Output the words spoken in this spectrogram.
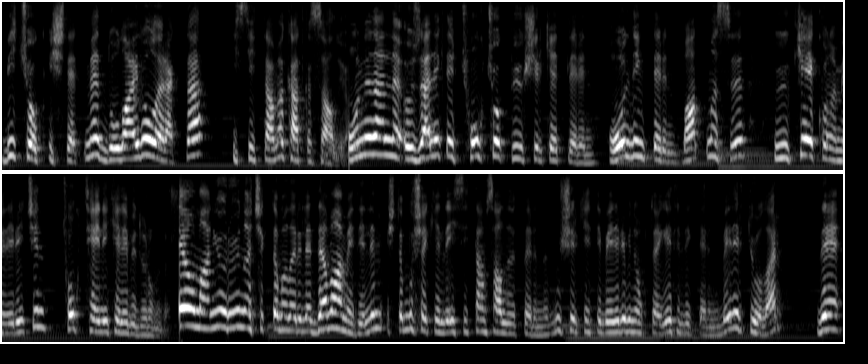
birçok işletme dolaylı olarak da istihdama katkı sağlıyor. O nedenle özellikle çok çok büyük şirketlerin, holdinglerin batması ülke ekonomileri için çok tehlikeli bir durumdur. Teoman Yörük'ün açıklamalarıyla devam edelim. İşte bu şekilde istihdam sağladıklarını, bu şirketi belirli bir noktaya getirdiklerini belirtiyorlar ve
